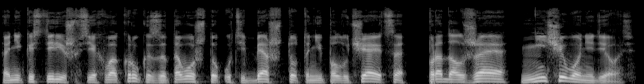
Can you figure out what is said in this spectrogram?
а не костеришь всех вокруг из-за того, что у тебя что-то не получается, продолжая ничего не делать.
